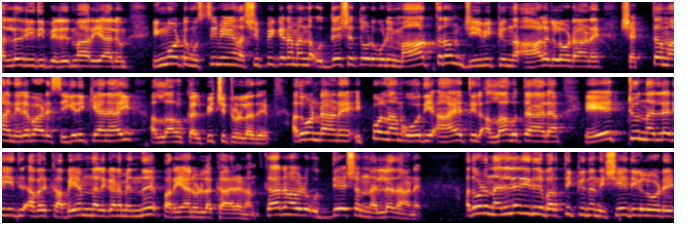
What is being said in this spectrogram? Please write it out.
നല്ല രീതിയിൽ പെരുമാറിയാലും ഇങ്ങോട്ട് മുസ്ലിമീങ്ങളെ നശിപ്പിക്കണമെന്ന ഉദ്ദേശത്തോടു കൂടി മാത്രം ജീവിക്കുന്ന ആളുകളോടാണ് ശക്തമായ നിലപാട് സ്വീകരിക്കാനായി അള്ളാഹു കൽപ്പിച്ചിട്ടുള്ളത്. അതുകൊണ്ടാണ് ഇപ്പോൾ നാം ഓതി ആയത്തിൽ അള്ളാഹു താല ഏറ്റവും നല്ല രീതിയിൽ അവർക്ക് അഭയം നൽകണമെന്ന് പറയാനുള്ള കാരണം. കാരണം അവരുടെ ഉദ്ദേശം നല്ലതാണ്. അതുകൊണ്ട് നല്ല രീതിയിൽ വർത്തിക്കുന്ന നിഷേധികളോട്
